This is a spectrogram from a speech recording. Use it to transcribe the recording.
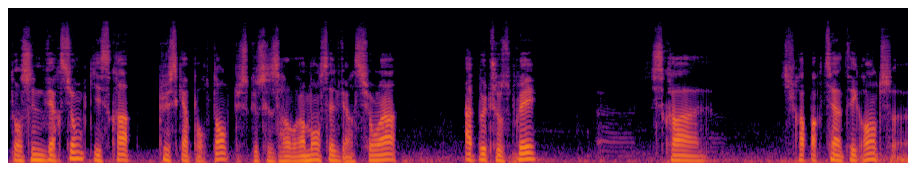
dans une version qui sera plus qu'importante, puisque ce sera vraiment cette version-là à peu de choses près, euh, qui sera qui fera partie intégrante euh,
